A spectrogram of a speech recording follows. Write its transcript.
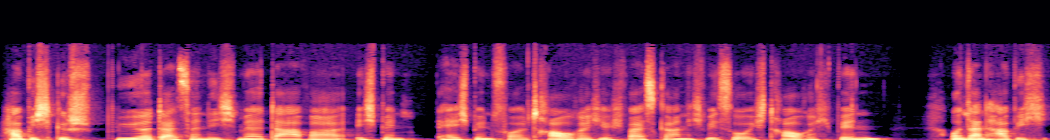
habe ich gespürt, als er nicht mehr da war, ich bin, hey, ich bin voll traurig, ich weiß gar nicht, wieso ich traurig bin. Und dann habe ich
